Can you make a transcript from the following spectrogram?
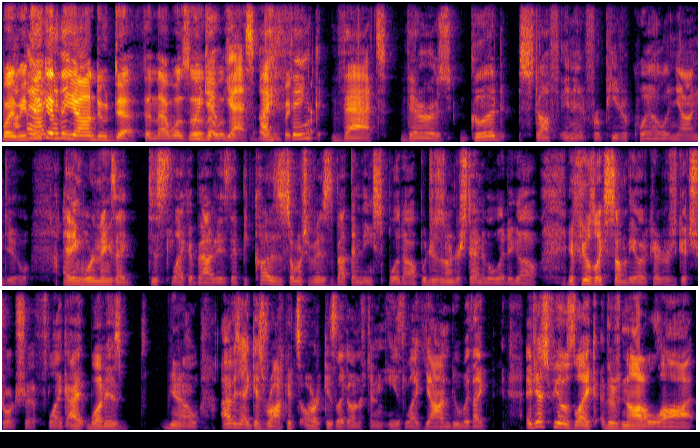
But we did I- get I the Yondu death, and that was a, we do, was yes. I think part. that there's good stuff in it for Peter Quill and Yondu. I think one of the things I dislike about it is that because so much of it is about them being split up, which is an understandable way to go, it feels like some of the other characters get short shrift. Like I, what is you know, obviously I guess Rocket's arc is like understanding he's like Yondu, but like it just feels like there's not a lot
